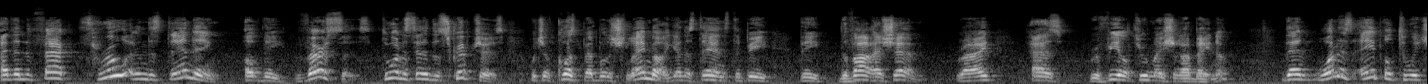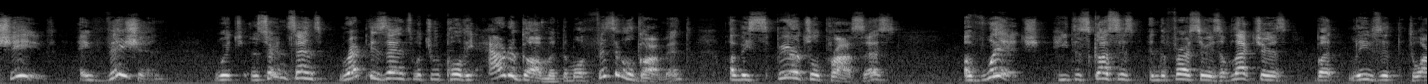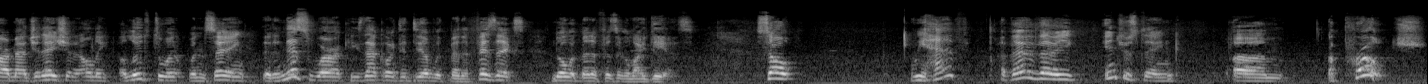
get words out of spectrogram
And then, in fact, through an understanding of the verses, through understanding of the scriptures, which of course Bebel Shlema he understands to be the Devar Hashem, right, as revealed through Moshe Rabbeinu, then one is able to achieve a vision which, in a certain sense, represents what you would call the outer garment, the more physical garment of a spiritual process, of which he discusses in the first series of lectures, but leaves it to our imagination and only alludes to it when saying that in this work he's not going to deal with metaphysics nor with metaphysical ideas. So, we have a very, very interesting um, approach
